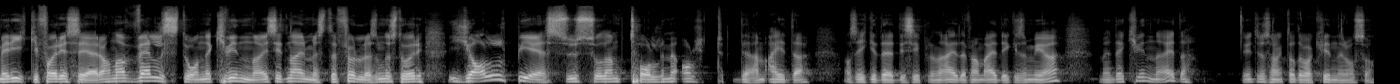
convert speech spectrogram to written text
med rike fariseere. Han har velstående kvinner i sitt nærmeste følge, som det står, hjalp Jesus og de tolv med alt det de eide. Altså ikke det disiplene eide, for de eide ikke så mye, men det kvinnene eide. Det er interessant at det var kvinner også.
